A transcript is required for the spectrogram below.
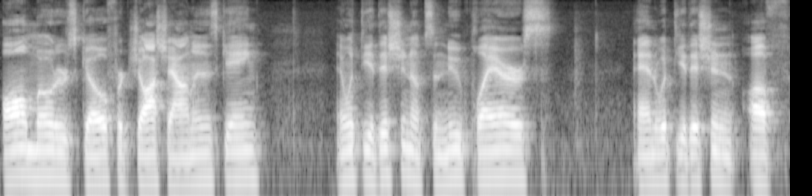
all motors go for Josh Allen in this game. And with the addition of some new players and with the addition of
